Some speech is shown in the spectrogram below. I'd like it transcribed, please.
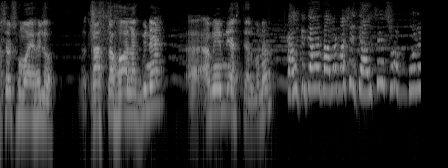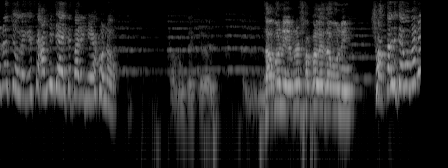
আসার সময় হলো কাজটা হওয়া লাগবে না। আমি এমনি আসতে পারব না। কালকে যে আমার বাবার বাসায় জালছে সব বোনেরা চলে গেছে। আমি যাইতে পারিনি এখনও। আমি যাইতে পারি। যাবনি আমরা সকালে যাবনি। সকালে যাব মানে?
